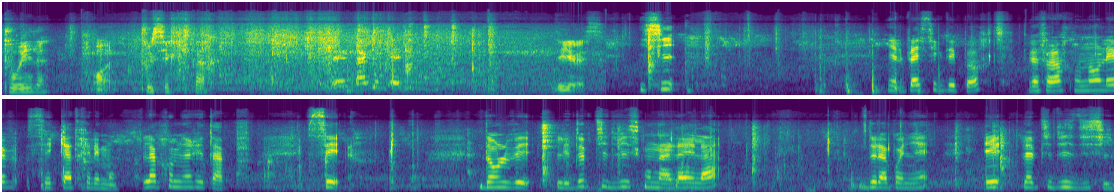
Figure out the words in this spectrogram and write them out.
pourries là. Oh, la poussière qui part. Pas complètement. Dégueulasse. Ici, il y a le plastique des portes. Il va falloir qu'on enlève ces quatre éléments. La première étape, c'est d'enlever les deux petites vis qu'on a là et là de la poignée et la petite vis d'ici.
